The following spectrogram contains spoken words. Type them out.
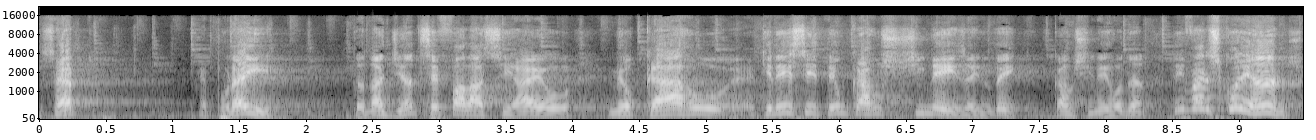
Certo? É por aí. Então não adianta você falar assim, ah, eu, meu carro. é Que nem esse tem um carro chinês aí, não tem? Um carro chinês rodando? Tem vários coreanos.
